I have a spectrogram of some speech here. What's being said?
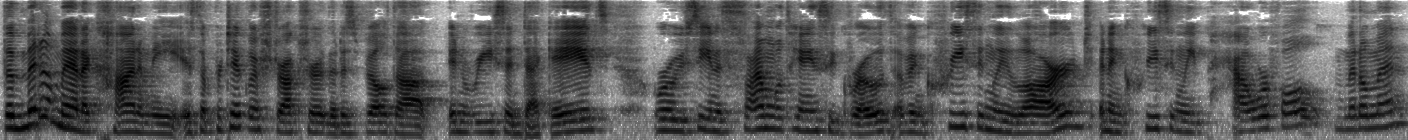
The middleman economy is the particular structure that is built up in recent decades where we've seen a simultaneous growth of increasingly large and increasingly powerful middlemen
